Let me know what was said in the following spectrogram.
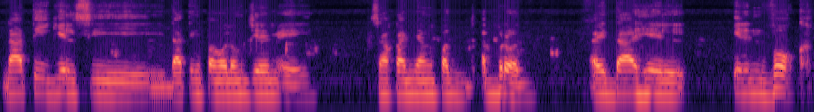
natigil si dating Pangulong GMA sa kanyang pag-abroad ay dahil in-invoke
